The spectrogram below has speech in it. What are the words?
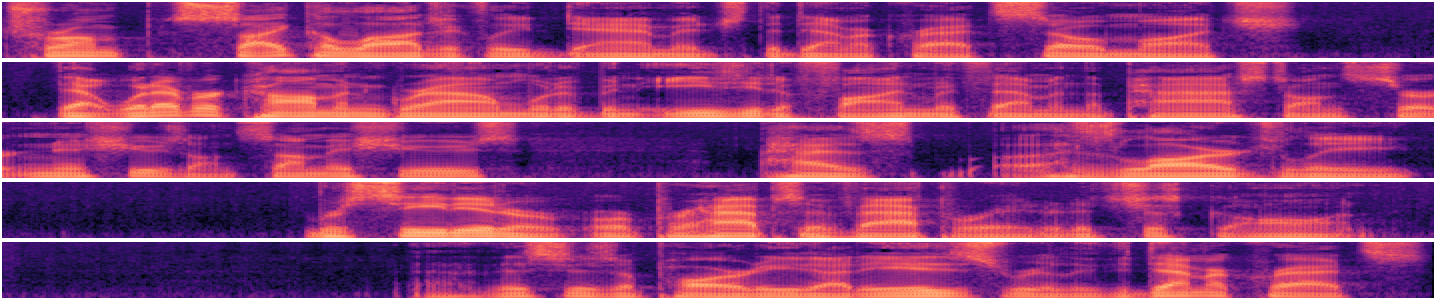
Trump psychologically damaged the Democrats so much that whatever common ground would have been easy to find with them in the past on certain issues, on some issues, has has largely receded or, or perhaps evaporated. It's just gone. Uh, this is a party that is really the Democrats.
